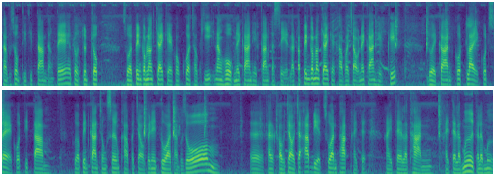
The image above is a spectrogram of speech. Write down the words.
ท่านผู้ชมที่ติดตามตั้งแต่ต้นจนจบสวยเป็นกำลังใจแก่ครอบครัวชาวกี้นางโฮมในการเหตุการณ์เกษตร และก็เป็นกำลังใจแก่ข้าพเจ้าในการเหตุคลิป โดยการกดไลค์กดแชร์กดติดตาม เพื่อเป็นการส่งเสริมข้าพเจ้าไปในตัวท่านผู้ชมเออข้าพเจ้าจะอัปเดตส่วนพักให้แต่ให้แต่ละทานให้แต่ละมือแต่ละมือ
